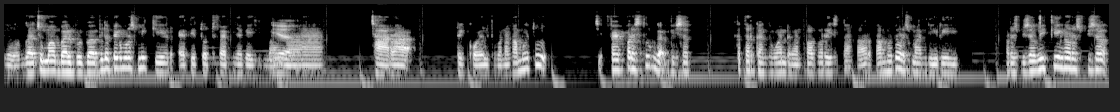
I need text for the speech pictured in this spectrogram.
Gitu loh. Nggak cuma balbul-balbul tapi kamu harus mikir attitude vape-nya kayak gimana Iya. cara recoil gimana. Kamu itu vapers itu nggak bisa ketergantungan dengan vaporista kamu tuh harus mandiri harus bisa wicking harus bisa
